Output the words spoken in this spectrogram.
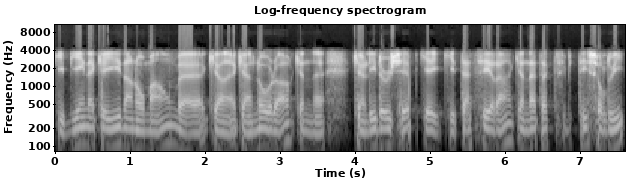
qui est bien accueilli dans nos membres, euh, qui, a, qui, un aura, qui a, un leadership, qui est, attirant, qui a une attractivité sur lui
